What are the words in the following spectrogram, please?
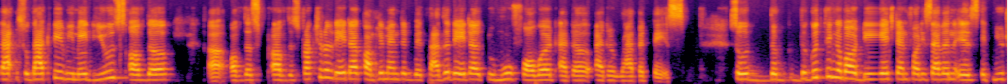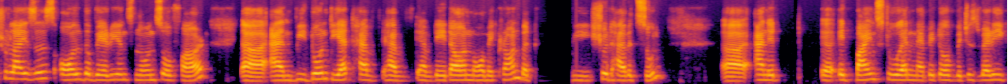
that so that way we made use of the uh, of the of the structural data complemented with other data to move forward at a at a rapid pace. So the, the good thing about DH1047 is it neutralizes all the variants known so far. Uh, and we don't yet have, have, have data on Omicron, but we should have it soon. Uh, and it uh, it binds to an epitope which is very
